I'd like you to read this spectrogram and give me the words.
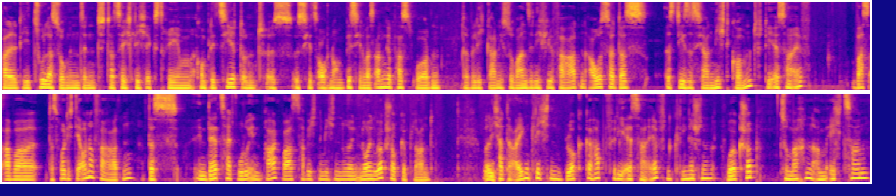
weil die Zulassungen sind tatsächlich extrem kompliziert und es ist jetzt auch noch ein bisschen was angepasst worden. Da will ich gar nicht so wahnsinnig viel verraten, außer dass es dieses Jahr nicht kommt, die SHF. Was aber, das wollte ich dir auch noch verraten, dass in der Zeit, wo du in Prag warst, habe ich nämlich einen neuen, neuen Workshop geplant. Weil ich hatte eigentlich einen Blog gehabt für die SHF, einen klinischen Workshop zu machen am Echtzahn,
